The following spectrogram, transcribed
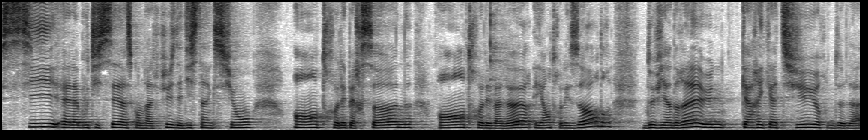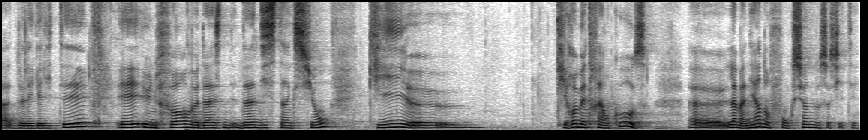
si elle aboutissait à ce qu'on a plus des distinctions entre les personnes, entre les valeurs et entre les ordres deviendrait une caricature de l'égalité et une forme d'indistinction qui, euh, qui remettrait en cause euh, la manière dont fonctionnent nos sociétés.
